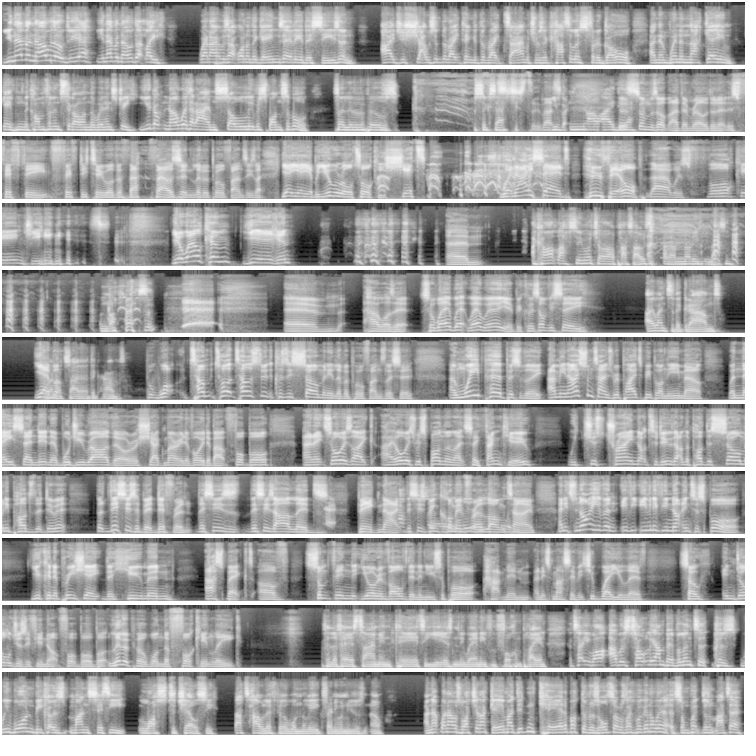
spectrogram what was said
You never know, though, do you? You never know that, like, when I was at one of the games earlier this season, I just shouted the right thing at the right time, which was a catalyst for a goal. And then winning that game gave them the confidence to go on the winning streak. You don't know whether I am solely responsible for Liverpool's success. Just- You've got no idea. This sums up Adam Rowe, doesn't it? There's 50, 52 other th- thousand Liverpool fans. He's like, yeah, yeah, yeah, but you were all talking shit. When I said hoof it up, that was fucking genius. You're welcome, Jürgen. um, I can't laugh too much or I'll pass out, and I'm not even messing. I'm not messing. um, how was it? So where, where where were you? Because obviously, I went to the ground. I yeah, went but outside the ground. But what? Tell tell, tell us through because there's so many Liverpool fans listen, and we purposefully. I mean, I sometimes reply to people on the email when they send in a "Would you rather" or a "Shag, marry, and avoid" about football, and it's always like I always respond and like say thank you. We just try not to do that on the pod. There's so many pods that do it, but this is a bit different. This is this is our lids. Big night. This has been coming for a long time, and it's not even if you, even if you're not into sport, you can appreciate the human aspect of something that you're involved in and you support happening and it's massive it's where you live so indulge us if you're not football but liverpool won the fucking league for the first time in 30 years and they weren't even fucking playing. I tell you what, I was totally ambivalent because we won because Man City lost to Chelsea. That's how Liverpool won the league for anyone who doesn't know. And that, when I was watching that game, I didn't care about the results. I was like, we're going to win it at some point. Doesn't matter.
